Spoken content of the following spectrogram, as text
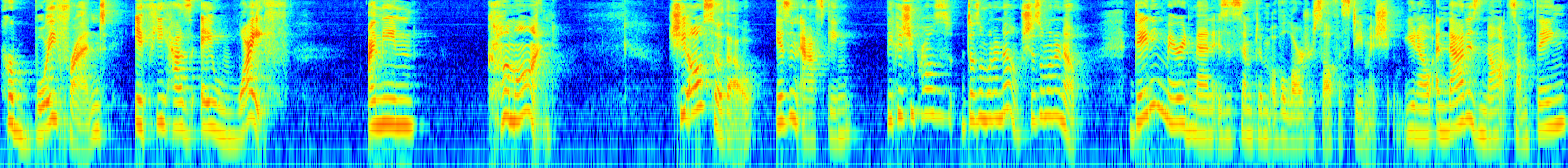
her boyfriend if he has a wife. I mean, come on. She also though isn't asking because she probably doesn't want to know. She doesn't want to know dating married men is a symptom of a larger self esteem issue, you know, and that is not something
